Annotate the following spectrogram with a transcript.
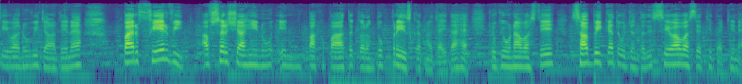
ਸੇਵਾ ਨੂੰ ਵੀ ਜਾਣਦੇ ਨੇ। ਪਰ ਫਿਰ ਵੀ ਅਫਸਰਸ਼ਾਹੀ ਨੂੰ ਇਨ ਪੱਖਪਾਤ ਕਰਨ ਤੋਂ ਪਰਹੇਜ਼ ਕਰਨਾ ਚਾਹੀਦਾ ਹੈ, ਕਿਉਂਕਿ ਉਹਨਾਂ ਵਾਸਤੇ ਸਭ ਇੱਕ ਹੈ ਤੇ ਉਹ ਜਨਤਾ ਦੀ ਸੇਵਾ ਵਾਸਤੇ ਇੱਥੇ ਬੈਠੇ ਨੇ।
